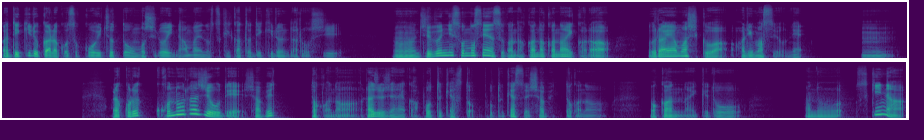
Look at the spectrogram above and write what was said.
ができるからこそこういうちょっと面白い名前の付け方できるんだろうし、うん、自分にそのセンスがなかなかないから羨ましくはありますよね。うん。あれ、これ、このラジオで喋ったかな？ラジオじゃないか、ポッドキャスト。ポッドキャストで喋ったかな？わかんないけど、あの、好きな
